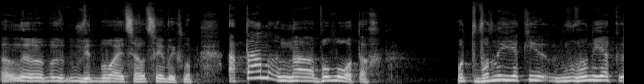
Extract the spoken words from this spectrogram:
відбувається оцей вихлоп. А там на болотах От вони, які вони як е,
